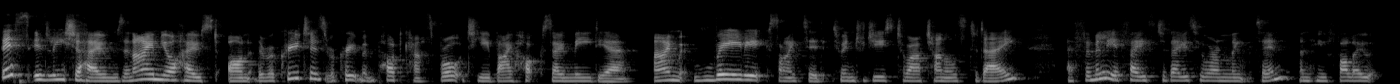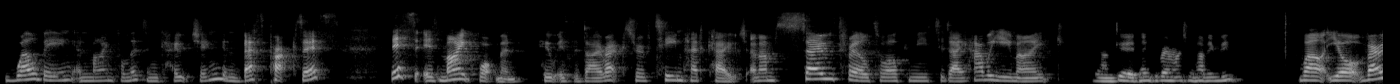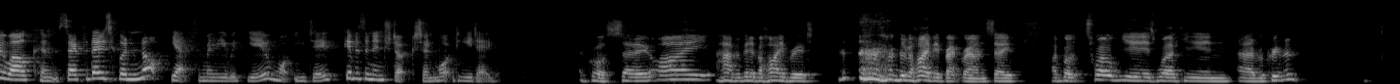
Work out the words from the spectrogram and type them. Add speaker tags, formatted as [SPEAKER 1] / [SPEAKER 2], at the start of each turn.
[SPEAKER 1] This is Lysha Holmes, and I am your host on the Recruiters Recruitment Podcast brought to you by Hoxo Media. I'm really excited to introduce to our channels today a familiar face to those who are on LinkedIn and who follow well-being and mindfulness and coaching and best practice. This is Mike Whatman, who is the director of Team Head Coach, and I'm so thrilled to welcome you today. How are you, Mike?
[SPEAKER 2] I'm good. Thank you very much for having me.
[SPEAKER 1] Well, you're very welcome. So, for those who are not yet familiar with you and what you do, give us an introduction. What do you do?
[SPEAKER 2] Of course. So, I have a bit of a hybrid, a bit of a hybrid background. So, I've got 12 years working in uh, recruitment.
